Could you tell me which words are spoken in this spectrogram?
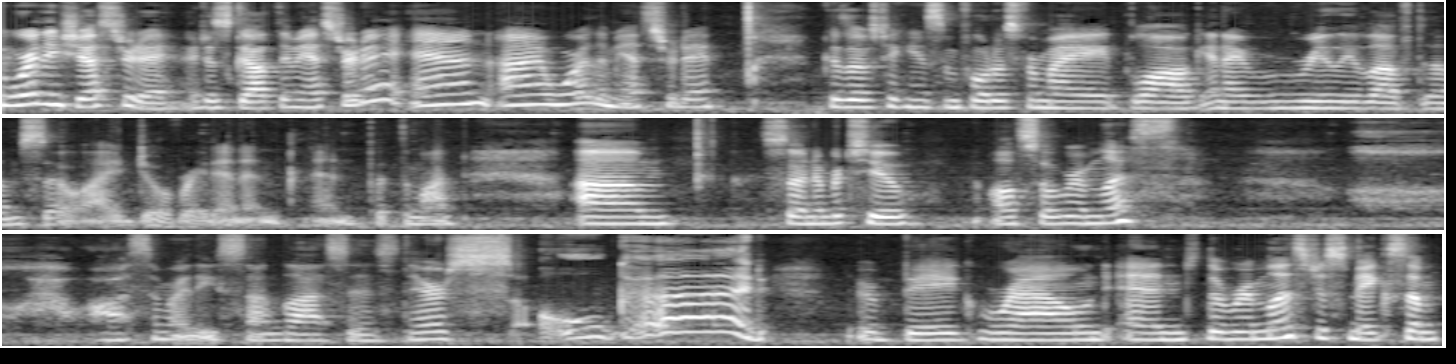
wore these yesterday. I just got them yesterday and I wore them yesterday because I was taking some photos for my blog and I really loved them. So I dove right in and, and put them on. Um, so number two, also rimless. Oh, how awesome are these sunglasses? They're so good. They're big, round, and the rimless just makes them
